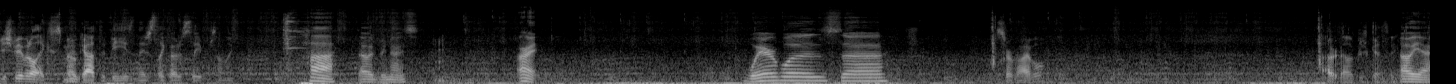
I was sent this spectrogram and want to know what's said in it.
You should be able to like smoke out the bees and they just like go to sleep or something. Ha! That would be nice. Alright. Where was, uh... Survival? I don't know, I'm just guessing. Oh, yeah.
